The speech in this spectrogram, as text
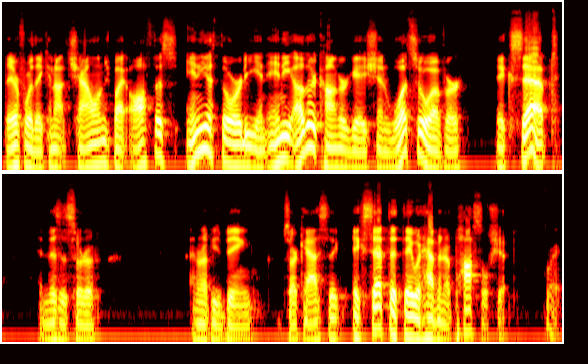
Therefore, they cannot challenge by office any authority in any other congregation whatsoever, except, and this is sort of, I don't know if he's being sarcastic, except that they would have an apostleship. Right.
